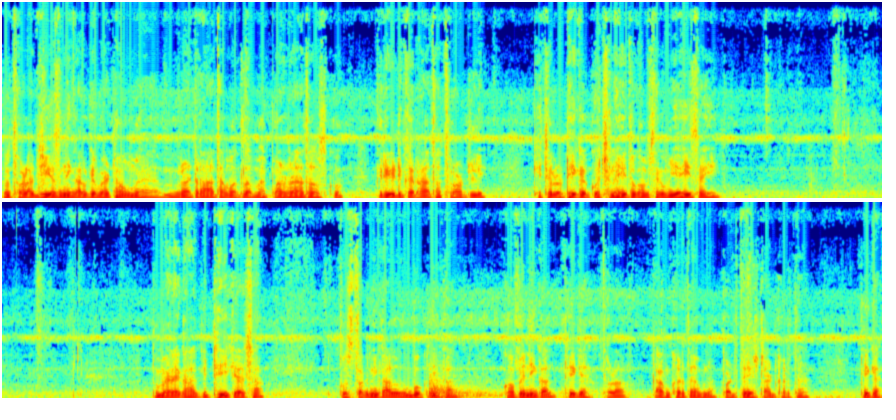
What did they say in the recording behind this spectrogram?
तो थोड़ा जीएस निकाल के बैठा हूँ मैं। रट रहा था मतलब मैं पढ़ रहा था उसको। रीड कर रहा था थ्रॉटली कि चलो ठीक है, कुछ नहीं तो कम से कम यही सही। तो मैंने कहा कि ठीक है अच्छा। पुस्तक निकाल बुक निकाल कॉपी निकाल, ठीक है। थोड़ा काम करते हैं अपना, पढ़ते हैं स्टार्ट करते हैं, ठीक है।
